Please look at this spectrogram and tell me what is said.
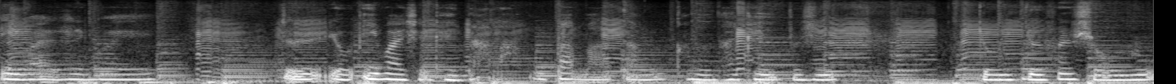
意外？是因为就是有意外险可以拿啦，我爸妈当可能还可以就是有有一份收入。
